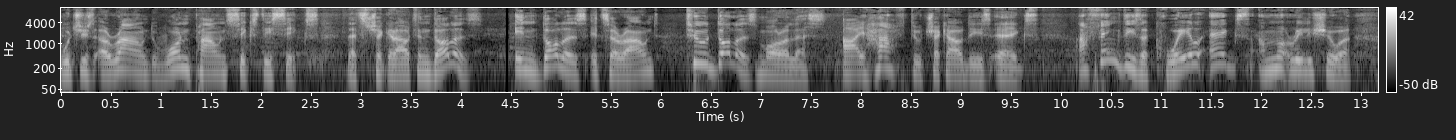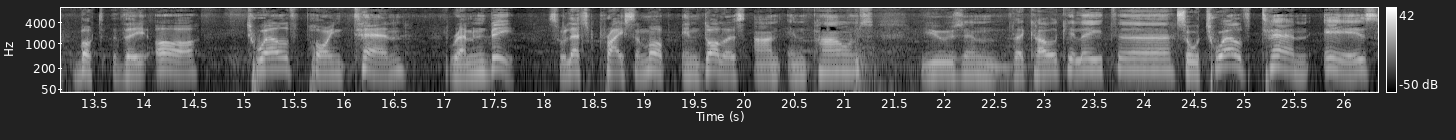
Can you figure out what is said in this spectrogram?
which is around £1.66. Let's check it out in dollars. In dollars, it's around $2 more or less. I have to check out these eggs. I think these are quail eggs, I'm not really sure, but they are 12.10 renminbi. So let's price them up in dollars and in pounds using the calculator. So 1210 is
